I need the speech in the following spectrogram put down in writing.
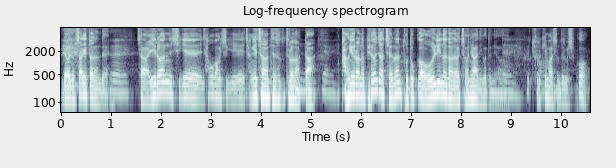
내가 좀 싸겠다는데. 네. 자 이런 식의 사고 방식이 장혜찬한테서도 드러났다. 네. 강요라는 표현 자체는 도덕과 어울리는 단어가 전혀 아니거든요. 네. 그렇죠. 그렇게 말씀드리고 싶고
